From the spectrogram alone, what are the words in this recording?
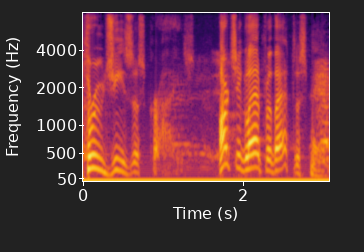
through Jesus Christ. Aren't you glad for that this morning?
